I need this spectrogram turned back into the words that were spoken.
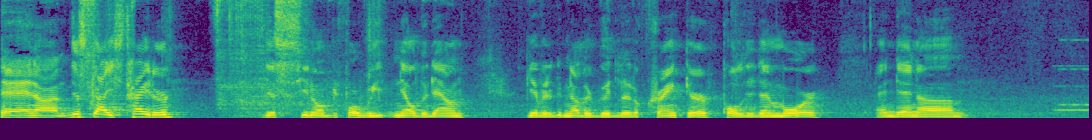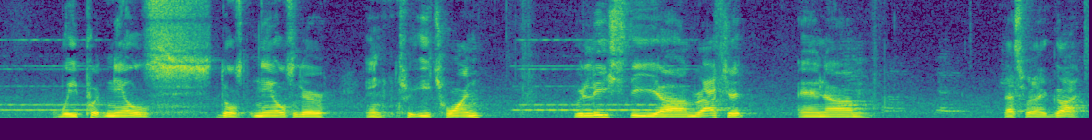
And um, this guy's tighter. This, you know, before we nailed it down, give it another good little crank there, pulled it in more. And then um, we put nails, those nails there into each one. Release the um, ratchet and um, that's what I got.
